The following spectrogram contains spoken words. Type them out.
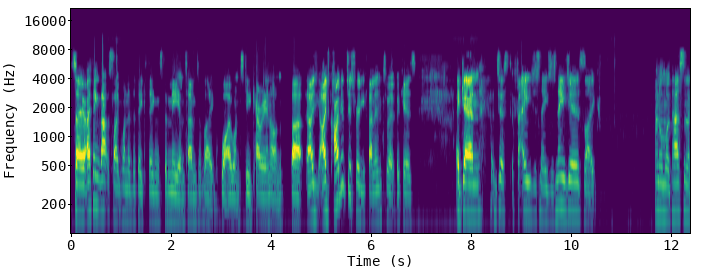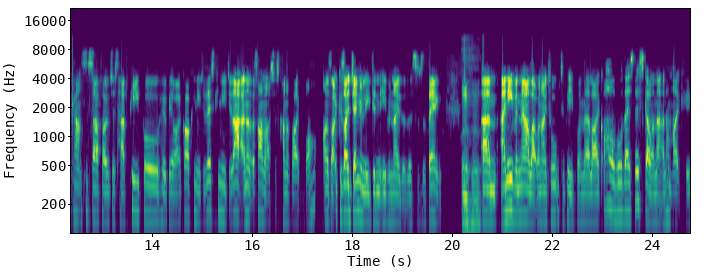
so I think that's like one of the big things for me in terms of like what I want to do carrying on. But I I kind of just really fell into it because again, just for ages and ages and ages, like and on my personal accounts and stuff, I would just have people who'd be like, "Oh, can you do this? Can you do that?" And at the time, I was just kind of like, "What?" I was like, because I genuinely didn't even know that this was a thing. Mm-hmm. Um, and even now, like when I talk to people and they're like, "Oh, well, there's this girl and that," and I'm like, "Who?"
